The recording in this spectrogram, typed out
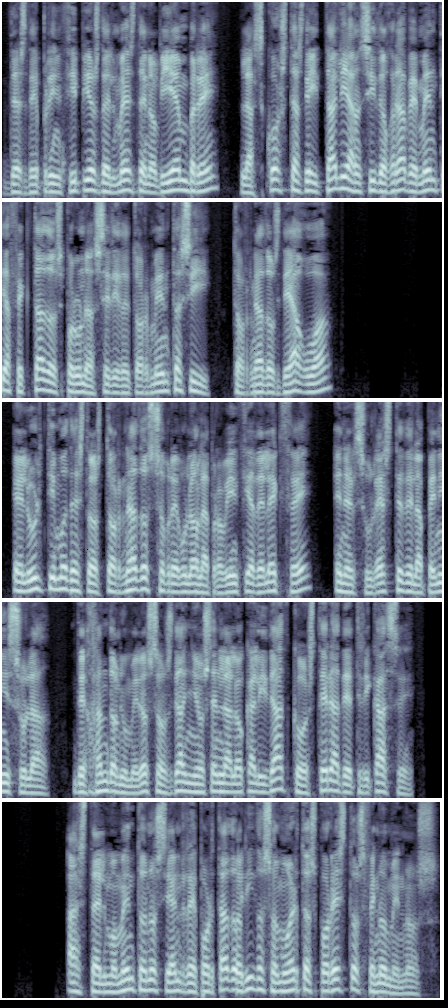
Desde principios del mes de noviembre, las costas de Italia han sido gravemente afectados por una serie de tormentas y tornados de agua. El último de estos tornados sobrevoló la provincia de Lecce, en el sureste de la península, dejando numerosos daños en la localidad costera de Tricase. Hasta el momento no se han reportado heridos o muertos por estos fenómenos.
